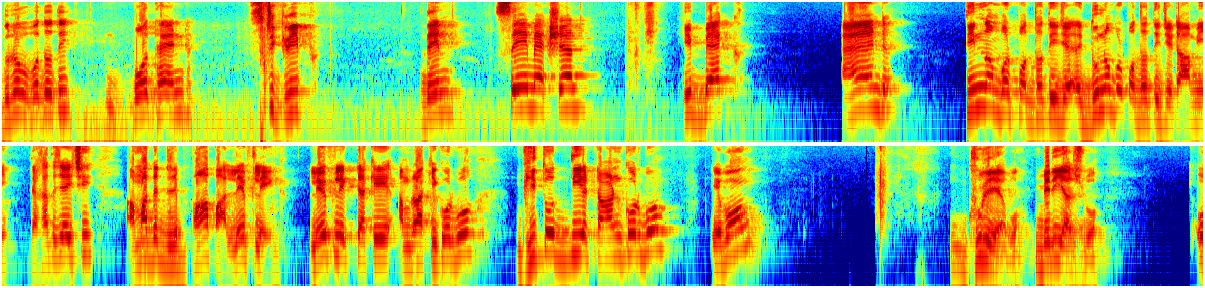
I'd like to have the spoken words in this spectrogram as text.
দু নম্বর পদ্ধতি both hand stick grip then same action hip back and তিন নম্বর পদ্ধতি যে দু নম্বর পদ্ধতি যেটা আমি দেখাতে চাইছি, আমাদের যে বা পা লেফট লেগ লেফট লেগটাকে আমরা কি করব? ভিতর দিয়ে টার্ন করব এবং ঘুরে যাব, বেরিয়ে আসব। ও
